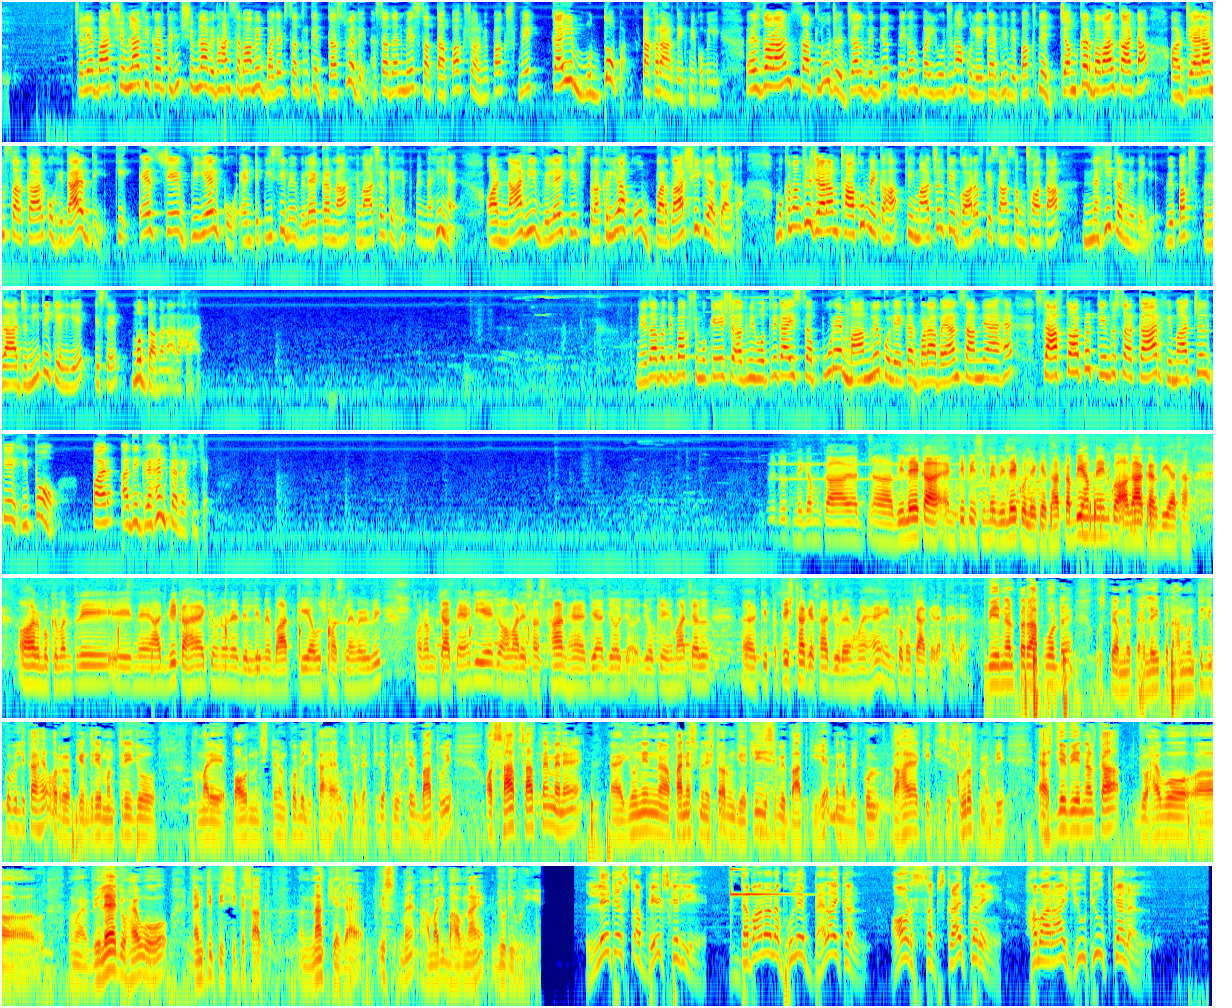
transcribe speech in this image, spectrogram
चलिए अब बात शिमला की करते हैं। शिमला विधानसभा में बजट सत्र के दसवें दिन सदन में सत्ता पक्ष और विपक्ष में कई मुद्दों पर तकरार देखने को मिली। इस दौरान सतलुज जल विद्युत निगम परियोजना को लेकर भी विपक्ष ने जमकर बवाल काटा और जयराम सरकार को हिदायत दी कि एसजेवीएल को एनटीपीसी में विलय करना हिमाचल के हित में नहीं है और ना ही विलय की इस प्रक्रिया को बर्दाश्त ही किया जाएगा। मुख्यमंत्री जयराम ठाकुर ने कहा कि हिमाचल के गौरव के साथ समझौता नहीं करने देंगे। विपक्ष राजनीति के लिए इसे मुद्दा बना रहा है। नेता प्रतिपक्ष मुकेश अग्निहोत्री का इस पूरे मामले को लेकर बड़ा बयान सामने आया है। साफ़ तौर पर केंद्र सरकार हिमाचल के हितों पर अधिग्रहण कर रही है। विद्युत निगम का विलय का, एनटीपीसी में विलय को लेके था, तब भी हमने इनको आगाह कर दिया था। और मुख्यमंत्री ने आज भी कहा है कि उन्होंने दिल्ली में बात की है उस मसले में भी। और हम चाहते हैं कि ये जो हमारे संस्थान हैं जो जो जो, कि हिमाचल की प्रतिष्ठा के साथ जुड़े हुए हैं इनको बचा के रखा जाए। बीएनएल पर आप बोल रहे हैं उस पर हमने पहले ही प्रधानमंत्री जी को भी लिखा है और केंद्रीय मंत्री जो हमारे पावर मिनिस्टर हैं, उनको भी लिखा है, उनसे व्यक्तिगत रूप से भी बात हुई। और साथ साथ में मैंने union finance minister Arun Jaitley ji से भी बात की है। मैंने बिल्कुल कहा है कि किसी सूरत में भी एसजेवीएनएल का जो है वो विलय जो है वो एनटीपीसी के साथ ना किया जाए, इसमें हमारी भावनाएँ जुड़ी हुई है। लेटेस्ट अपडेट्स के लिए दबाना न भूलें बेल आइकन और सब्सक्राइब करें हमारा यूट्यूब चैनल।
